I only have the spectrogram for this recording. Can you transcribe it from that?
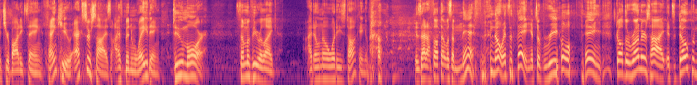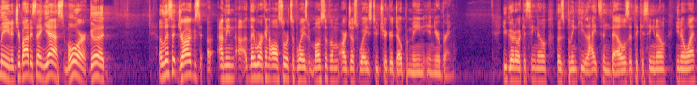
It's your body saying, Thank you, exercise. I've been waiting. Do more. Some of you are like, I don't know what he's talking about is that I thought that was a myth. no, it's a thing. It's a real thing. It's called the runner's high. It's dopamine. It's your body saying, yes, more, good. Illicit drugs, uh, I mean, uh, they work in all sorts of ways, but most of them are just ways to trigger dopamine in your brain. You go to a casino, those blinky lights and bells at the casino, you know what?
